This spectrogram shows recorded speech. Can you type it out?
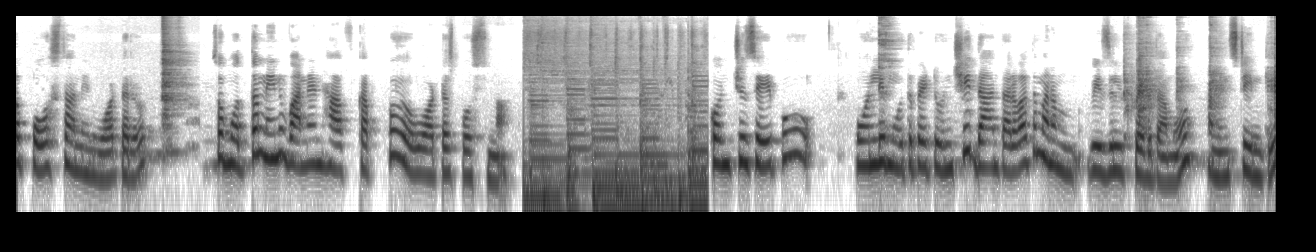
కప్ పోస్తాను నేను వాటర్. సో మొత్తం నేను one and half cup waters పోస్తున్నా. కొంచెం సేపు ఓన్లీ మూత పెట్టి ఉంచి దాని తర్వాత మనం విజిల్ పెడదాము ఐ మీన్ స్టీమ్కి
